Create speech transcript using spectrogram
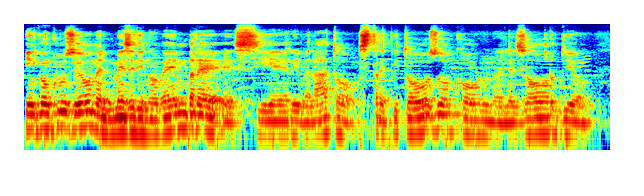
In conclusione il mese di novembre eh, si è rivelato strepitoso con l'esordio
